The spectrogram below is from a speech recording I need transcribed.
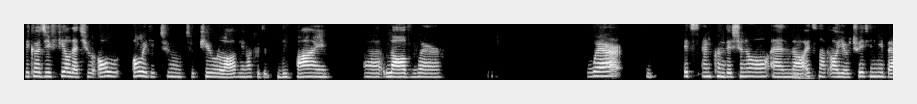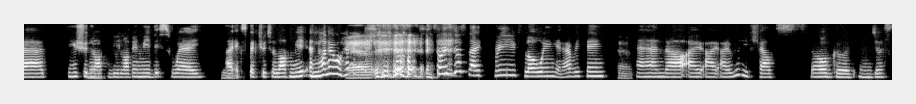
because you feel that you're all already tuned to pure love, you know, to the divine uh, love where where it's unconditional and uh, mm-hmm. it's not oh you're treating me bad you should yeah. not be loving me this way yeah. i expect you to love me another way yeah. so, so, it's just like free flowing and everything and uh, I, I i really felt so good in just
